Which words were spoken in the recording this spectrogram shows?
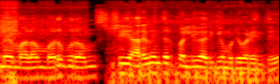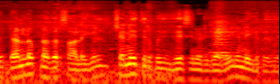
தலைமை மலம் மறுபுறம் ஸ்ரீ அரவிந்தர் பள்ளி அருகே முடிவடைந்து டன்லப் நகர் சாலையில் சென்னை திருப்பதி தேசிய நெடுஞ்சாலையில் இணைகிறது.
